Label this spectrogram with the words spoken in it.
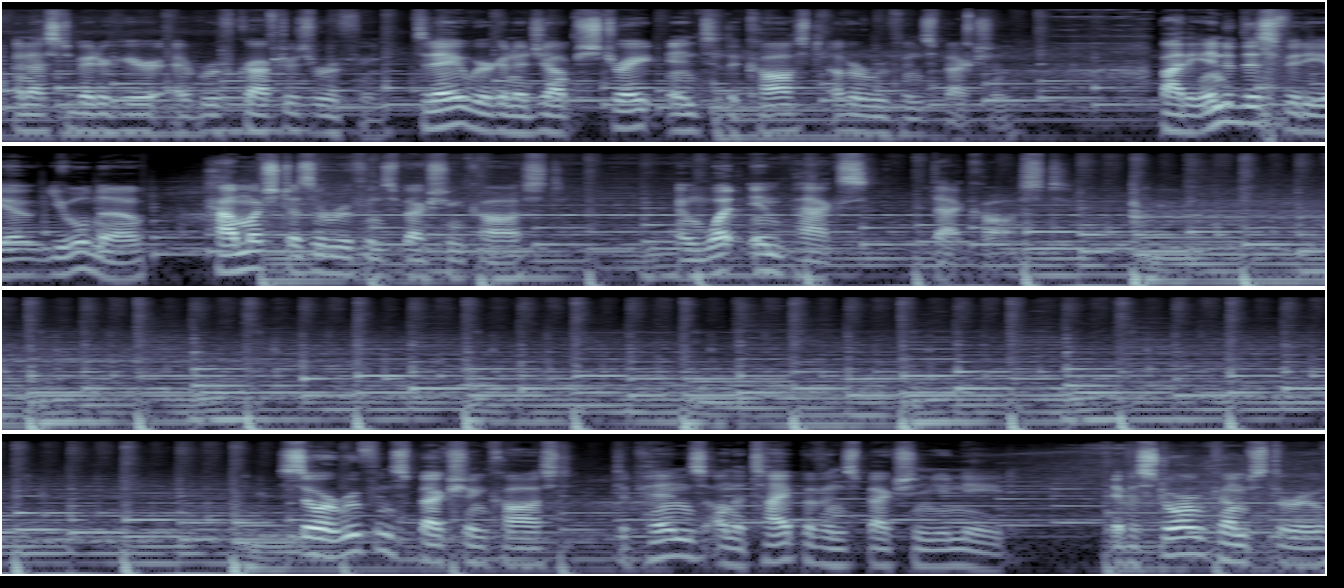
an estimator here at Roofcrafters Roofing. Today we're going to jump straight into the cost of a roof inspection. By the end of this video, you will know how much does a roof inspection cost and what impacts that cost. So a roof inspection cost depends on the type of inspection you need. If a storm comes through,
